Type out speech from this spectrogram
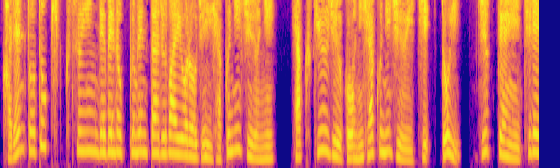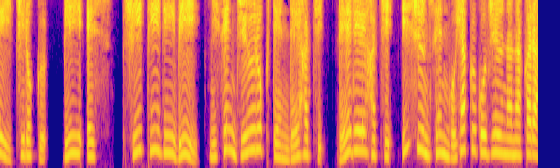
Current Topics in Developmental Biology 122、195-221、 doi、10.1016、BS、CTDB、2016.08、008、 ISSN 1557から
